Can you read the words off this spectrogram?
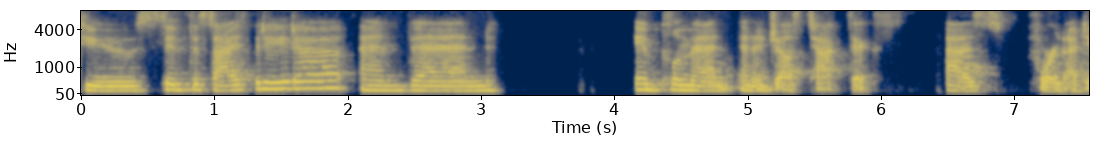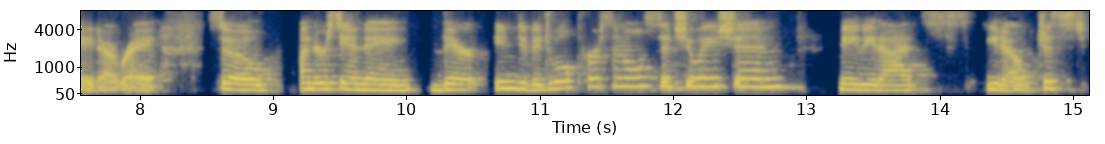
to synthesize the data and then implement and adjust tactics as for that data, right? So understanding their individual personal situation, maybe that's, you know, just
